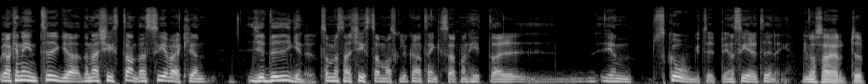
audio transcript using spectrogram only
Och jag kan intyga, den här kistan den ser verkligen gedigen ut. Som en sån här kista man skulle kunna tänka sig att man hittar i en skog, typ i en serietidning. Något så här typ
